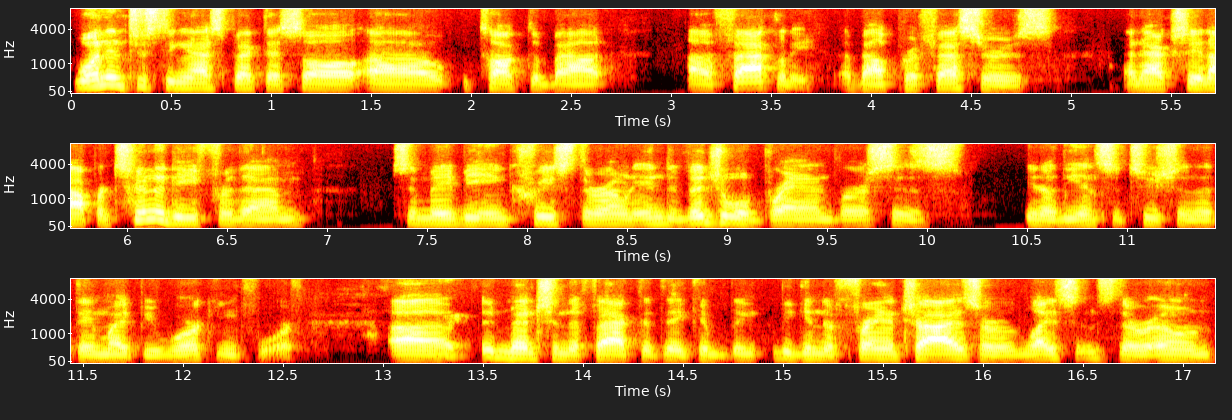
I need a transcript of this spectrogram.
One interesting aspect I saw uh, talked about uh, faculty, about professors, and actually an opportunity for them to maybe increase their own individual brand versus you know the institution that they might be working for. Uh, it mentioned the fact that they could be, begin to franchise or license their own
